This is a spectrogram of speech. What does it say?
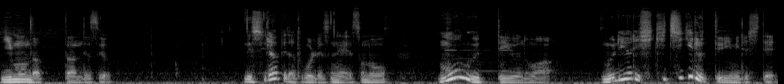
疑問だったんですよ。で調べたところですねそのもぐっていうのは無理やり引きちぎるっていう意味でして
